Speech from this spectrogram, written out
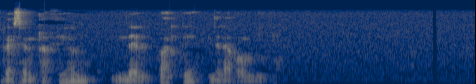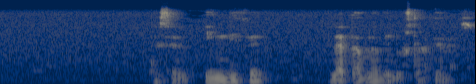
Presentación del Parque de la Bombilla. Es el índice la tabla de ilustraciones.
